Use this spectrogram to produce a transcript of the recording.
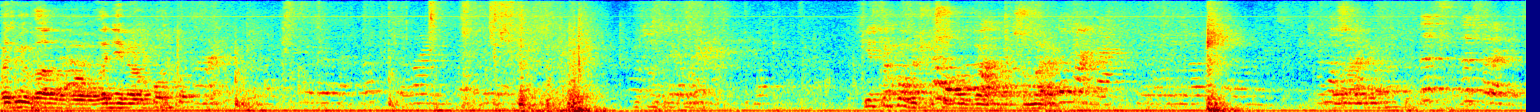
Возьми Вла- э, Владимиру куртку. И страховочку, чтобы он сделал хорошо, Марио. Дома, да. Да, да, старайтесь.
